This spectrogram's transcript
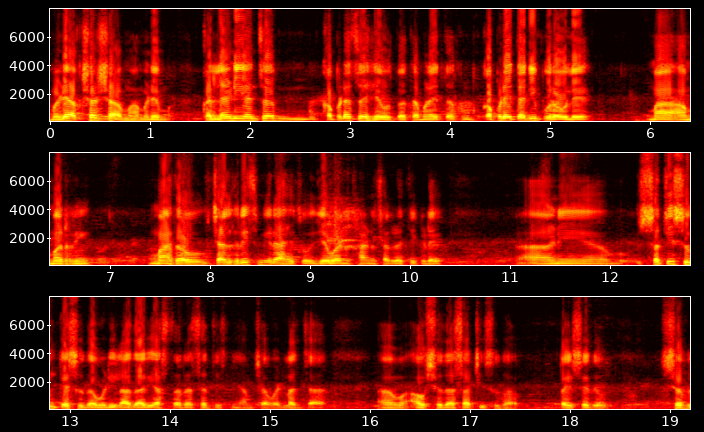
म्हणजे अक्षरशः मा- म्हणजे कल्याणी यांचं कपड्याचं हे होतं. त्यामुळे कपडे त्यांनी पुरवले मा अमरनी. माधवच्या घरीच मी राहायचो जेवण खाण सगळं तिकडे. आणि सतीश सुंके सुद्धा वडील आजारी असताना सतीशने आमच्या वडिलांच्या औषधासाठी सुद्धा पैसे देऊ शब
